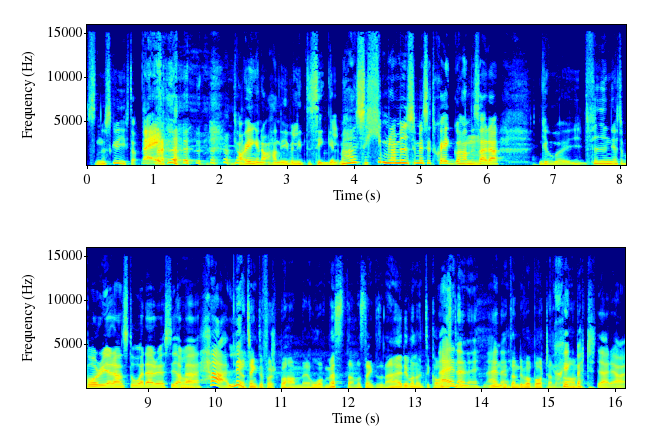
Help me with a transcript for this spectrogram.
Så nu ska vi gifta oss. Nej! jag har ingen han är väl inte singel. Men han är så himla mysig med sitt skägg och han Mm. är så här fin göteborgare. Han står där och är så jävla Ja. härlig. Jag tänkte först på han eh, hovmästaren och så tänkte jag, nej det var nog inte Karin nej, nej, nej, nej, nej. Utan det var bartendern. Ja. Skäggbert där, ja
